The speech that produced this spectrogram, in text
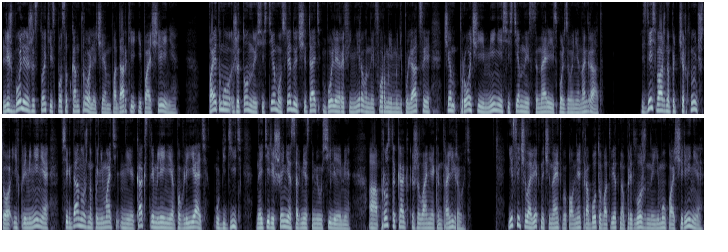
лишь более жестокий способ контроля, чем подарки и поощрения. Поэтому жетонную систему следует считать более рафинированной формой манипуляции, чем прочие менее системные сценарии использования наград. Здесь важно подчеркнуть, что их применение всегда нужно понимать не как стремление повлиять, убедить, найти решение совместными усилиями, а просто как желание контролировать. Если человек начинает выполнять работу в ответ на предложенные ему поощрения,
